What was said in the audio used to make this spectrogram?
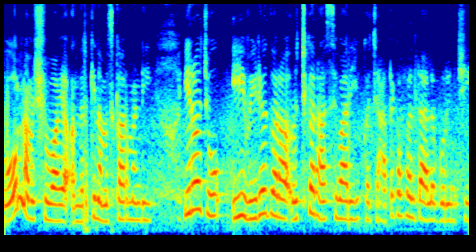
ఓం నమ శివాయ. అందరికీ నమస్కారం అండి. ఈరోజు ఈ వీడియో ద్వారా రుచిక రాశి వారి యొక్క జాతక ఫలితాల గురించి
